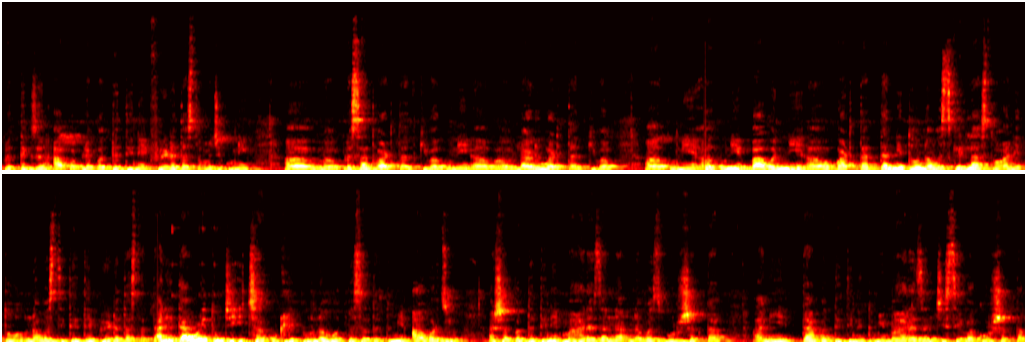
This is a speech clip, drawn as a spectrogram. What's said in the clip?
प्रत्येकजण आपापल्या पद्धतीने फेडत असतो. म्हणजे कुणी प्रसाद वाटतात किंवा कुणी लाडू वाटतात किंवा कुणी कुणी बावन्नी वाटतात. त्यांनी तो नवस केलेला असतो आणि तो नवस तिथे ते फेडत असतात. आणि त्यामुळे तुमची इच्छा कुठली पूर्ण होत नसेल तर तुम्ही आवर्जून अशा पद्धतीने महाराजांना नवस बोलू शकता आणि त्या पद्धतीने तुम्ही महाराजांची सेवा करू शकता.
